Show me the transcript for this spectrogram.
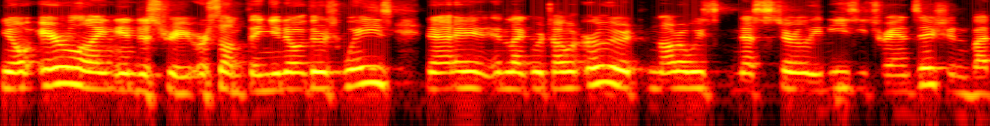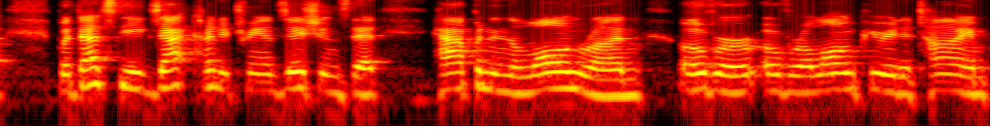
you know airline industry or something you know there's ways and like we are talking earlier not always necessarily an easy transition but but that's the exact kind of transitions that happen in the long run over over a long period of time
